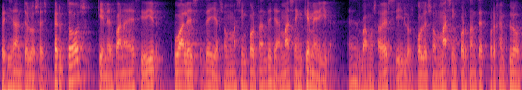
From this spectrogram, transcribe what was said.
precisamente los expertos quienes van a decidir cuáles de ellas son más importantes y además en qué medida. ¿eh? Vamos a ver si los goles son más importantes, por ejemplo,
